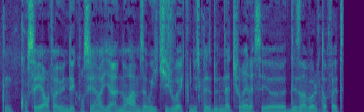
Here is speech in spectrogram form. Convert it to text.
con- conseillère, enfin une des conseillères, il y a Nora Hamzaoui qui joue avec une espèce de naturel assez euh, désinvolte en fait.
